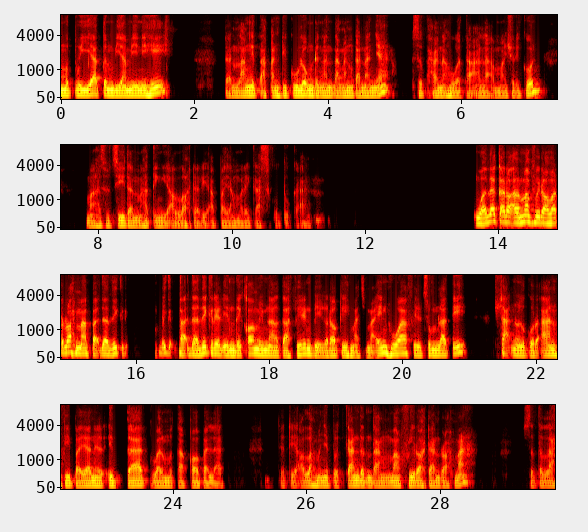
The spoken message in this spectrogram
mutwiyatun biyaminihi dan langit akan digulung dengan tangan kanannya. Subhanahu wa ta'ala amma yusyrikun. Maha suci dan maha tinggi Allah dari apa yang mereka sekutukan. Wa dzakara al-maghfirah war rahmah ba'da dzikri ba'da dzikril intiqami minal kafirin bi majma'in huwa fil jumlati sya'nul Qur'an fi bayanil iddat wal mutaqabalat jadi Allah menyebutkan tentang maghfirah dan rahmah setelah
